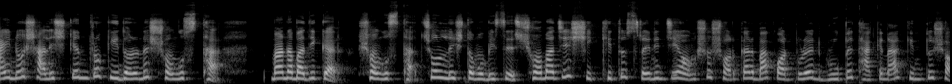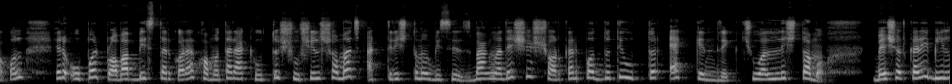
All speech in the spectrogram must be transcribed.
আইন ও সালিশ কেন্দ্র কী ধরনের সংস্থা? মানবাধিকার সংস্থা চল্লিশতম বিশেষ সমাজে শিক্ষিত শ্রেণির যে অংশ সরকার বা কর্পোরেট গ্রুপে থাকে না, কিন্তু সকল এর উপর প্রভাব বিস্তার করার ক্ষমতা রাখে উত্তর সুশীল সমাজ, আটত্রিশতম বিশেষ বাংলাদেশের সরকার পদ্ধতি উত্তর এক কেন্দ্রিক, চুয়াল্লিশতম। বেসরকারি বিল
